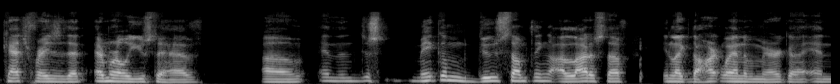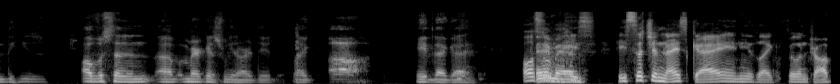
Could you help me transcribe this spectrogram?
catchphrases that Emeril used to have, um, and then just make him do something. A lot of stuff in like the heartland of America, and he's all of a sudden uh, American sweetheart, dude. It's like ah, hate that guy. Also, Hey, man. he's he's such a nice guy and he's like philanthrop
